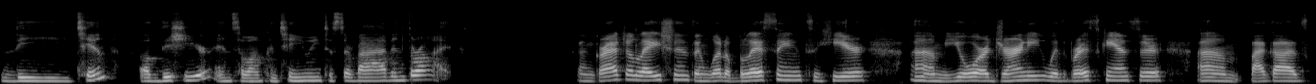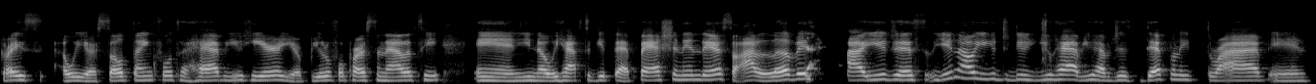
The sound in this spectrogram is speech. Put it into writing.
the 10th of this year. And so I'm continuing to survive and thrive. Congratulations, and what a blessing to hear um, your journey with breast cancer. Um, by God's grace, we are so thankful to have you here, your beautiful personality. And, you know, we have to get that fashion in there. So I love it. You just, you know, you do, you have, you have just definitely thrived and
